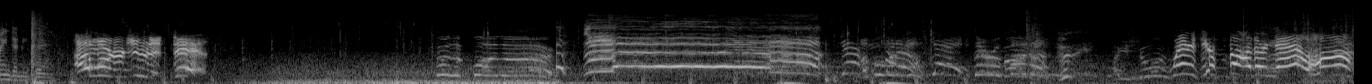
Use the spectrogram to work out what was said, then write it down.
Find anything. I murdered you to death. For the father! You're moving out. dead! They're a father! Are you sure? Where's your father now, huh?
